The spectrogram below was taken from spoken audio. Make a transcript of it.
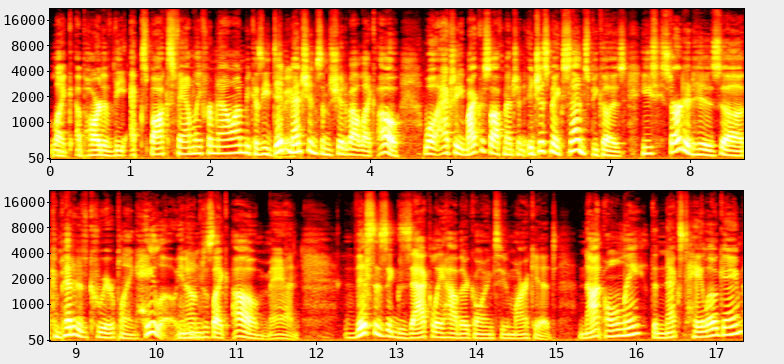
like a part of the Xbox family from now on because he did Maybe. mention some shit about like oh well actually Microsoft mentioned it just makes sense because he started his uh, competitive career playing Halo you know Mm-hmm. I'm just like oh man this is exactly how they're going to market not only the next Halo game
